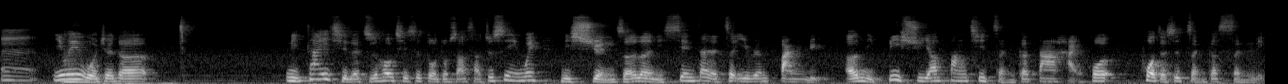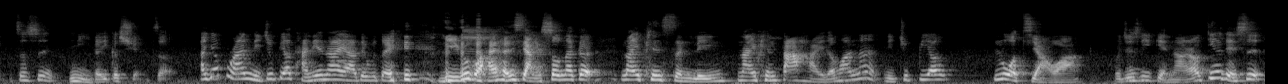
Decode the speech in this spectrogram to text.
嗯因为嗯我觉得你在一起了之后，其实多多少少就是因为你选择了你现在的这一任伴侣，而你必须要放弃整个大海或或者是整个森林，这是你的一个选择啊，要不然你就不要谈恋爱呀、对不对？你如果还很享受那个那一片森林、那一片大海的话，那你就不要落脚啊。我觉得是一点啊。然后第二点是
